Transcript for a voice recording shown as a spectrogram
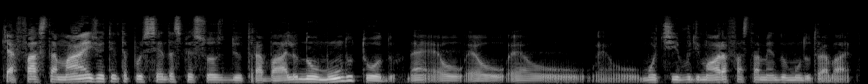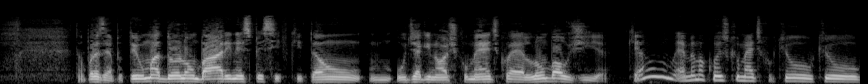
que afasta mais de 80% das pessoas do trabalho no mundo todo, né? É o, é, o, é, o, é o motivo de maior afastamento do mundo do trabalho. Então, por exemplo, tem uma dor lombar inespecífica. Então, o diagnóstico médico é lombalgia que é, um, é, a mesma coisa que o médico, que o, que o,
